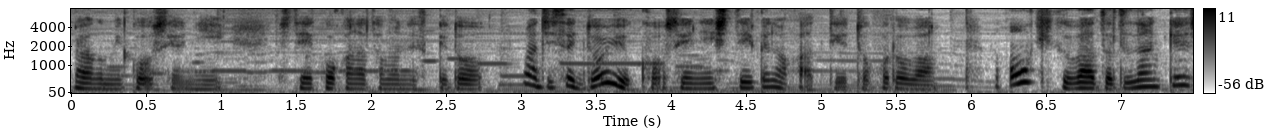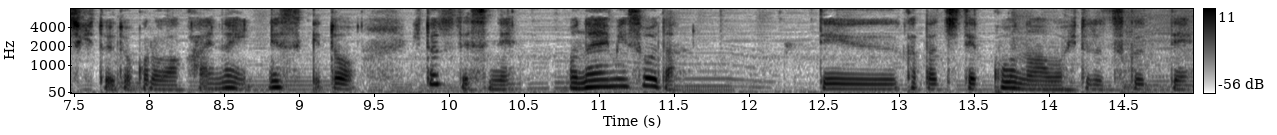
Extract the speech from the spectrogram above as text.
番組構成にしていこうかなと思うんですけど、まあ、実際どういう構成にしていくのかっていうところは大きくは雑談形式というところは変えないんですけど一つですねお悩み相談っていう形でコーナーを一つ作って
